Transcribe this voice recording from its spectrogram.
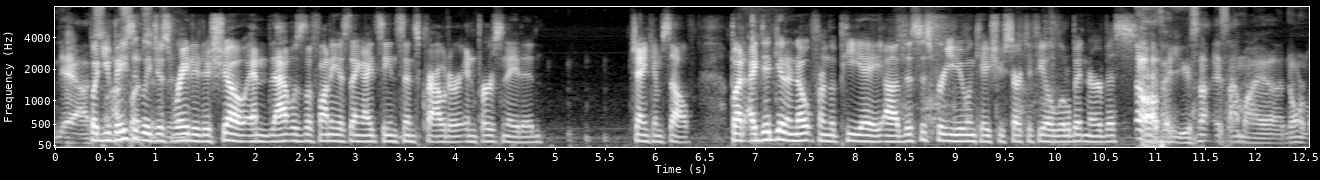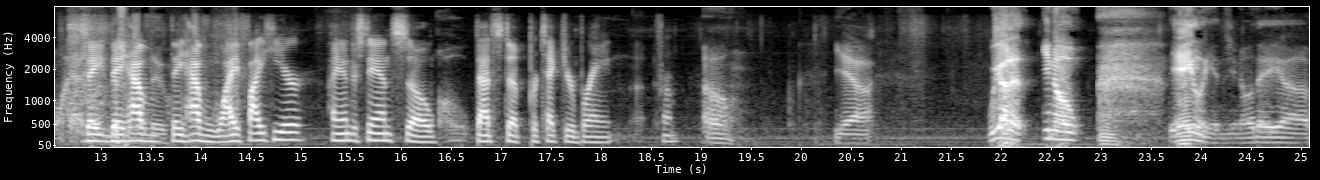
yeah, I've- But you I've basically just rated his show, and that was the funniest thing I'd seen since Crowder impersonated Shank himself. But I did get a note from the PA. Uh, this is for you in case you start to feel a little bit nervous. Oh, thank you. It's not. It's not my uh, normal hat. they they have they have Wi-Fi here. I understand, so Oh. that's to protect your brain from. Oh, yeah. We gotta, you know, the aliens. You know, they uh,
